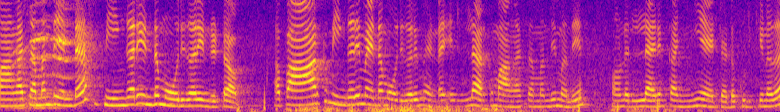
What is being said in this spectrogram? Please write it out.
മാങ്ങാ ചമ്മന്തി ഉണ്ട് മീൻകറി ഉണ്ട് മോരുകറി ഉണ്ട് കേട്ടോ അപ്പോൾ ആർക്കും മീൻകറിയും വേണ്ട മോരുകറിയും വേണ്ട. എല്ലാവർക്കും മാങ്ങാ ചമ്മന്തി മതി. അതുകൊണ്ട് എല്ലാവരും കഞ്ഞിയായിട്ടോ കുടിക്കണത്.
